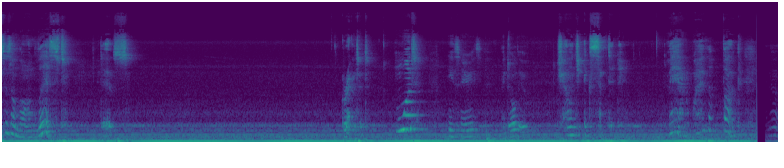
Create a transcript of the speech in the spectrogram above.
This is a long list. It is. Granted. What? Are you serious? I told you. Challenge accepted. Man, why the fuck? I know.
